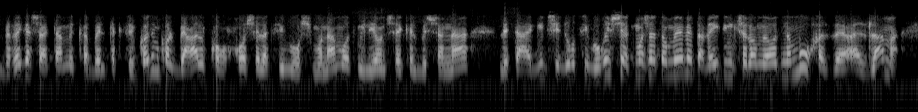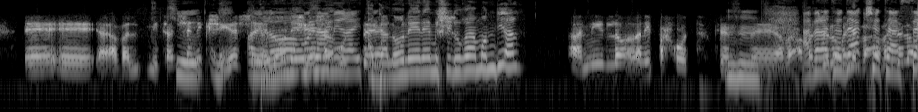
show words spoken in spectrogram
ברגע שאתה מקבל תקציב, קודם כל בעל כורחו של הציבור, 800 מיליון שקל בשנה לתאגיד שידור ציבורי, שכמו שאת אומרת, הרייטינג שלו מאוד נמוך, אז, אז למה? אה, אה, אבל מצד שני, כשיש... אתה לא, לא, לא נהנה משידורי המונדיאל? אני לא, אני פחות, כן. אה, אבל אתה יודע, כשתעשה,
